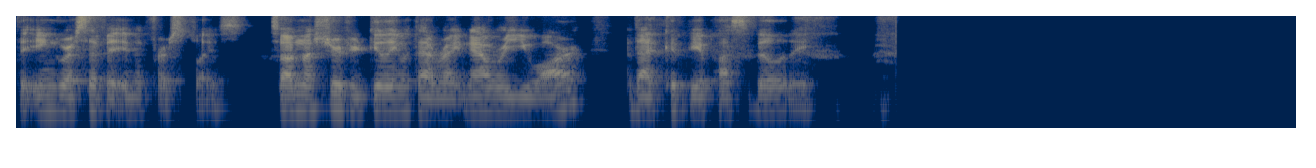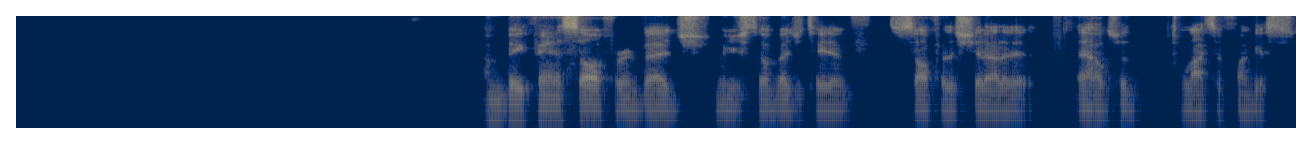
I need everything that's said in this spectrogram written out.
the ingress of it in the first place. So I'm not sure if you're dealing with that right now where you are, but that could be a possibility. I'm a big fan of sulfur and veg when you're still vegetative. Sulfur the shit out of it. That helps with lots of fungus.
